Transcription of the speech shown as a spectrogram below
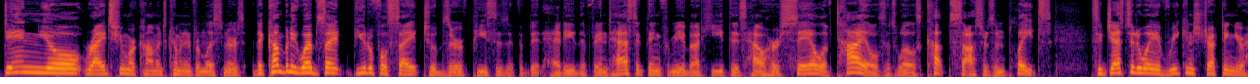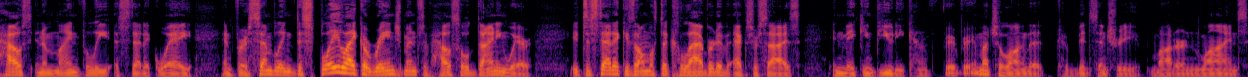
Daniel writes a few more comments coming in from listeners. The company website, beautiful site to observe pieces, if a bit heady. The fantastic thing for me about Heath is how her sale of tiles, as well as cups, saucers, and plates, suggested a way of reconstructing your house in a mindfully aesthetic way and for assembling display like arrangements of household dining ware. Its aesthetic is almost a collaborative exercise in making beauty, kind of very, very much along the kind of mid-century modern lines.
